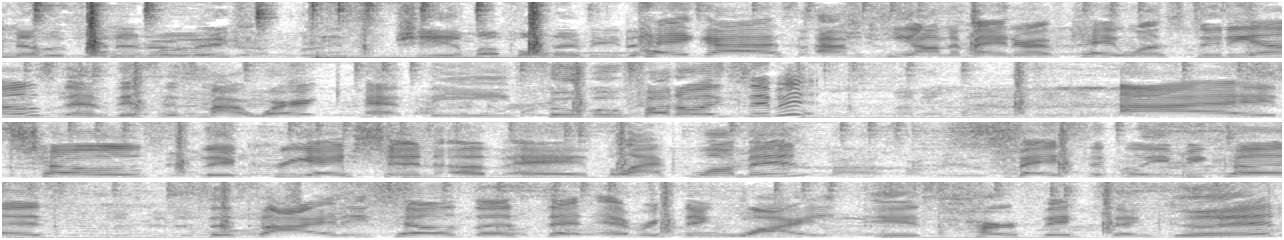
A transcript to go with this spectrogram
never been in a race. She in my phone every day. Hey guys, I'm Kieana Maynor of K1 Studios, and this is my work at the FUBU photo exhibit. I chose the creation of a black woman, basically because society tells us that everything white is perfect and good,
